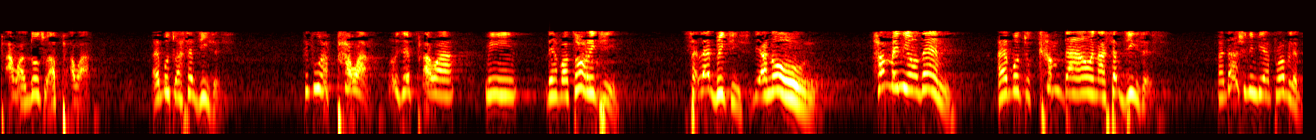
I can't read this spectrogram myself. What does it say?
power, those who have power, are able to accept Jesus. People who have power. When we say power, mean they have authority. Celebrities, they are known. How many of them are able to come down and accept Jesus? And that shouldn't be a problem.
